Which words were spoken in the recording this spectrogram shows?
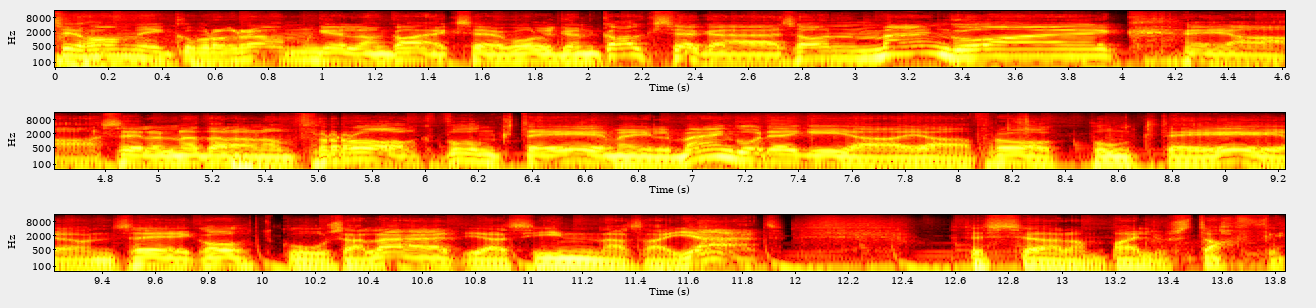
Plussi hommikuprogramm, kell on kaheksa ja kolmkümmend kaks ja käes on mänguaeg ja sellel nädalal on frog.ee meil mängutegija ja frog.ee on see koht, kuhu sa lähed ja sinna sa jääd. sest seal on palju stuff'i.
